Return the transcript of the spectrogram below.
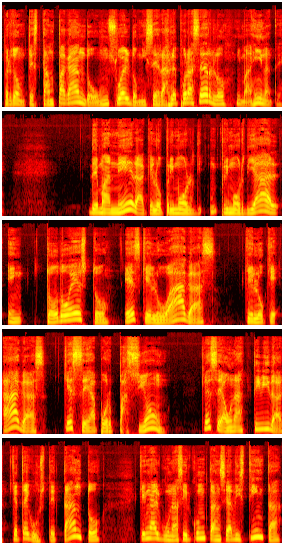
perdón, te están pagando un sueldo miserable por hacerlo, imagínate. De manera que lo primordial en todo esto es que lo hagas, que lo que hagas, que sea por pasión, que sea una actividad que te guste tanto que en alguna circunstancia distinta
